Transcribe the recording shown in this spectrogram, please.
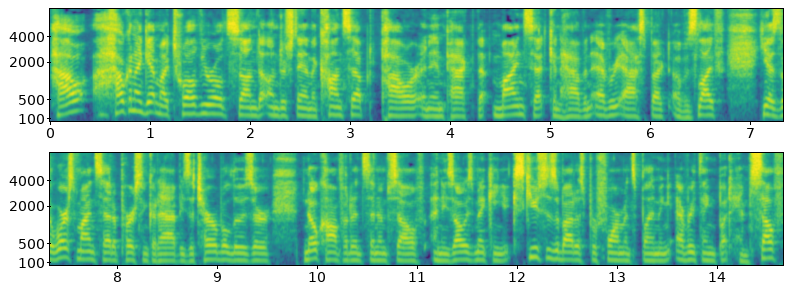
How how can I get my 12 year old son to understand the concept, power, and impact that mindset can have in every aspect of his life? He has the worst mindset a person could have. He's a terrible loser, no confidence in himself, and he's always making excuses about his performance, blaming everything but himself.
